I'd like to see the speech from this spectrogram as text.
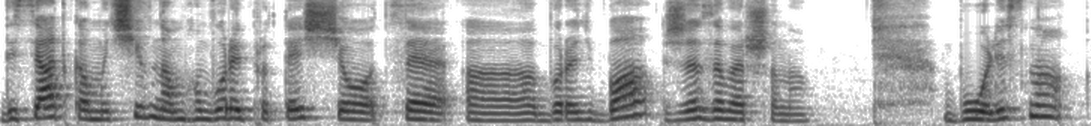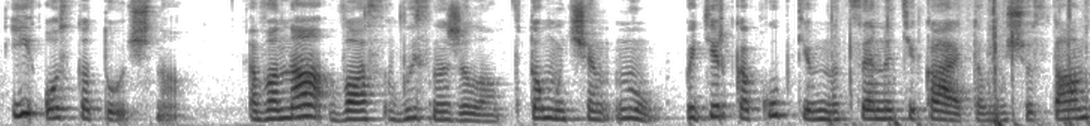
Десятка мечів нам говорить про те, що це боротьба вже завершена, болісна і остаточна. вона вас виснажила. В тому, чим ну, п'ятірка кубків на це натякає, тому що стан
